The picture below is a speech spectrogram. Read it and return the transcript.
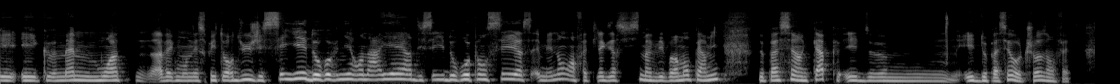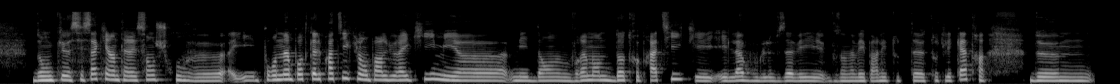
Et, que même moi, avec mon esprit tordu, j'essayais de revenir en arrière, d'essayer de repenser. Mais non, en fait, l'exercice m'avait vraiment permis de passer un cap et de, et de passer à autre chose, en fait. Donc, euh, c'est ça qui est intéressant, je trouve. Euh, pour n'importe quelle pratique, là, on parle du Reiki, mais, euh, mais dans vraiment d'autres pratiques, et, là, vous, avez, vous en avez parlé toutes, toutes les quatre, de,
